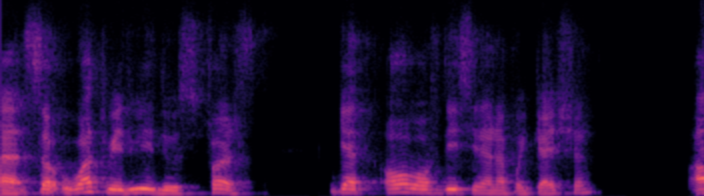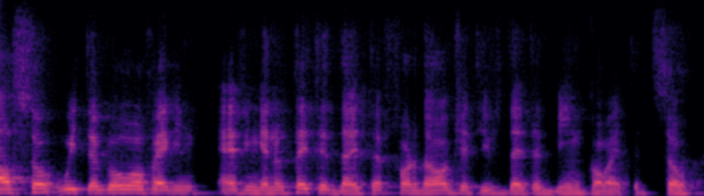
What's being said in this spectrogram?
Uh, so what we do is first get all of this in an application, also with the goal of having, having annotated data for the objective data being collected. So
